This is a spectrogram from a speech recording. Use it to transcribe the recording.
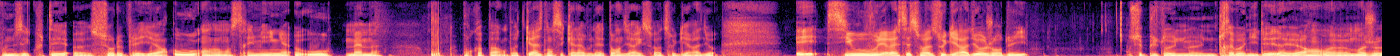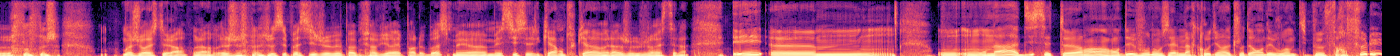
Vous nous écoutez euh, sur le player ou en streaming ou même, pourquoi pas, en podcast. Dans ces cas-là, vous n'êtes pas en direct sur Tsugi Radio. Et si vous voulez rester sur la Tsugi Radio aujourd'hui, c'est plutôt une, très bonne idée d'ailleurs. hein. Euh, moi, je- moi, je vais rester là. Voilà. Je, je sais pas si je vais pas me faire virer par le boss, mais euh, mais si c'est le cas, en tout cas, voilà, je, je vais rester là. Et euh, on, on a à 17h un rendez-vous. Donc vous savez, le mercredi, on a toujours des rendez-vous un petit peu farfelus.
